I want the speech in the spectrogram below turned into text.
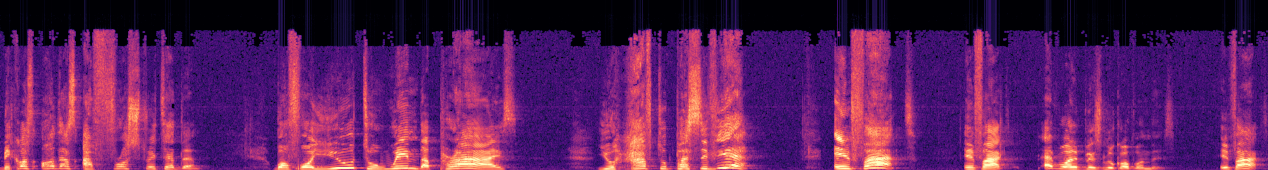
Because others have frustrated them. But for you to win the prize, you have to persevere. In fact, in fact, everybody please look up on this. In fact,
